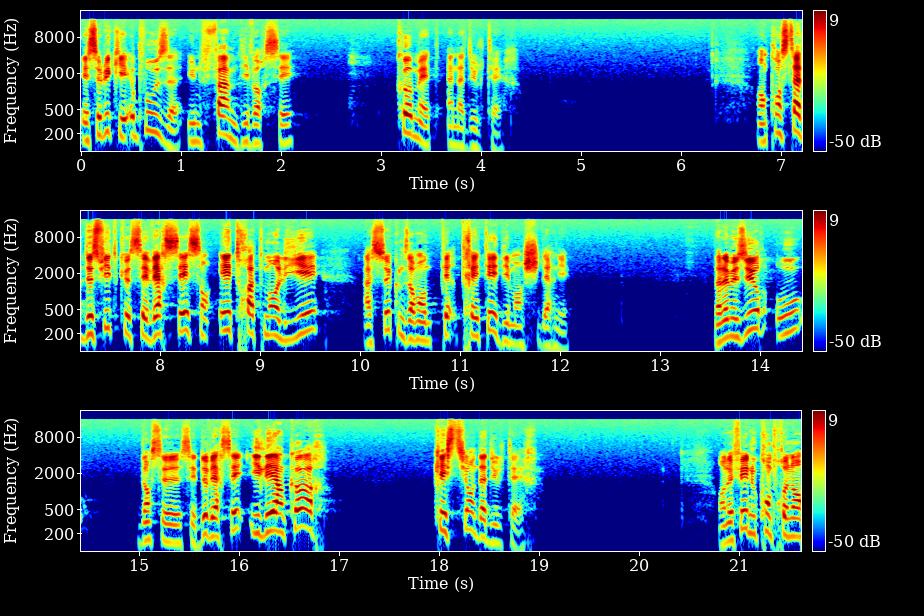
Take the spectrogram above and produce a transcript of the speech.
Et celui qui épouse une femme divorcée commet un adultère. On constate de suite que ces versets sont étroitement liés à ceux que nous avons traités dimanche dernier. Dans la mesure où dans ces deux versets, il est encore question d'adultère. En effet, nous comprenons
